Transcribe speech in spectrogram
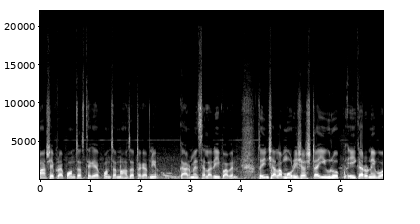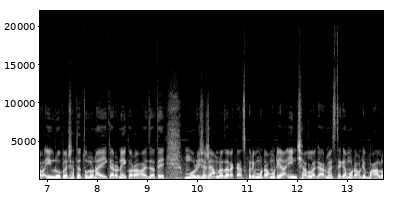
মাসে প্রায় পঞ্চাশ থেকে পঞ্চান্ন হাজার টাকা আপনি গার্মেন্টস স্যালারি পাবেন। তো ইনশাল্লাহ মরিশাসটা ইউরোপ এই কারণেই বলা, ইউরোপের সাথে তুলনা এই কারণেই করা হয় যাতে মরিশাসে আমরা যারা কাজ করি মোটামুটি ইনশাল্লাহ গার্মেন্টস থেকে মোটামুটি ভালো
